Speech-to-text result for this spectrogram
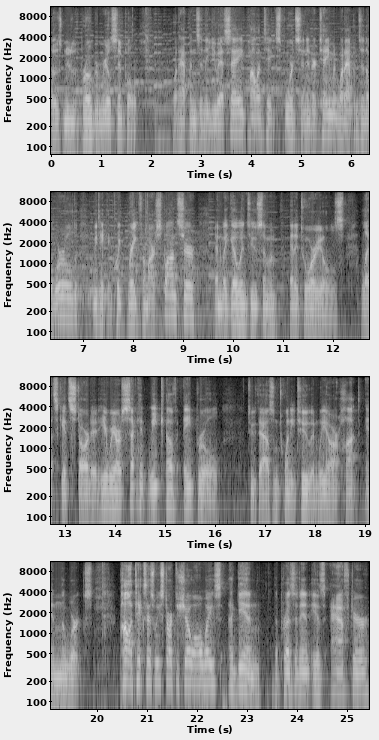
Those new to the program, real simple. What happens in the USA, politics, sports, and entertainment, what happens in the world. We take a quick break from our sponsor and we go into some editorials. Let's get started. Here we are, second week of April 2022, and we are hot in the works. Politics as we start the show, always again, the president is after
